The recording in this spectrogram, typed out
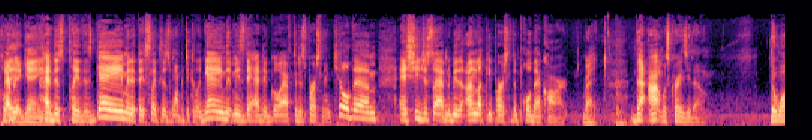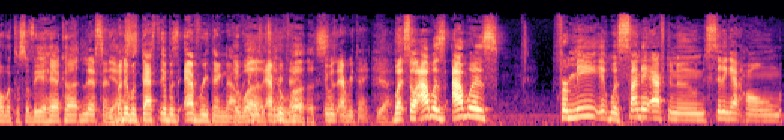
Play a game. had to play this game, and if they selected this one particular game, that means they had to go after this person and kill them. And she just so happened to be the unlucky person to pull that card. Right. That aunt was crazy though. The one with the severe haircut? Listen, Yes. but it was that it was everything though. It was, was it everything. was. It was everything. Yeah. But so I was I was for me it was Sunday afternoon sitting at home,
